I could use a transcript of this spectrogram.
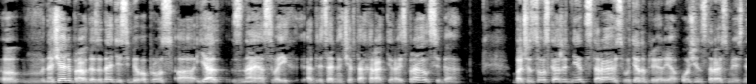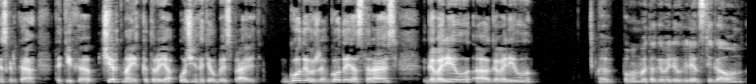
Э, вначале, правда, задайте себе вопрос, а я, зная о своих отрицательных чертах характера, исправил себя? Большинство скажет, нет, стараюсь. Вот я, например, я очень стараюсь, у меня есть несколько таких э, черт моих, которые я очень хотел бы исправить. Годы уже, годы я стараюсь, говорил, э, говорил, по-моему, это говорил Веленский Гаон,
